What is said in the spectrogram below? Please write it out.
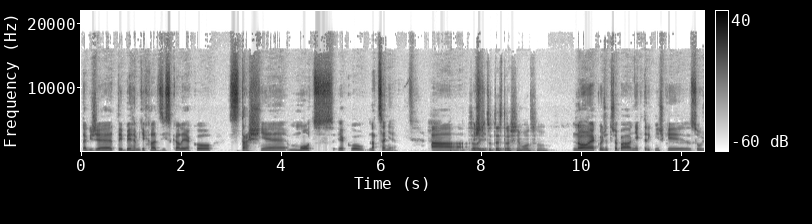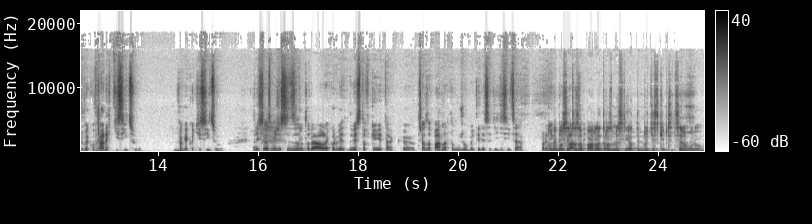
takže ty během těch let získali jako strašně moc jako na ceně. A Záleží, ještě... co to je strašně moc, no. No, jakože třeba některé knížky jsou už jako v řádech tisíců. Hmm. Fakt jako tisíců. A když si vezme, že si za to dal jako dvě, dvě stovky, tak eh, třeba za pár let to můžou být i desetitisíce. Pro a nebo si blázny. to za pár let rozmyslí a ty dotisky přece jenom budou.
